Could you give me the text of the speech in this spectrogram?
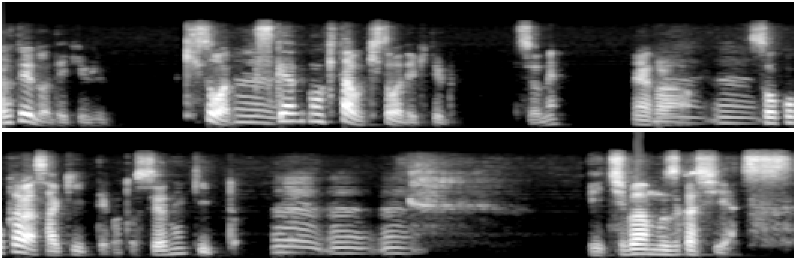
る程度はできる。基礎は、うん少なくとも多分基礎はできてるんですよね。だから、うんうん、そこから先ってことですよね、きっと。うんうんうん。一番難しいやつ。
